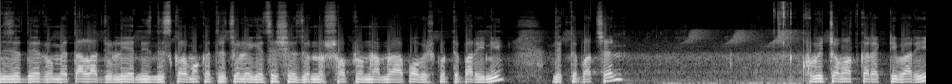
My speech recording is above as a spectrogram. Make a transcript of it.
নিজেদের রুমে তালা ঝুলিয়ে নিজ নিজ কর্মক্ষেত্রে চলে গেছে, সেজন্য সব রুম আমরা প্রবেশ করতে পারিনি। দেখতে পাচ্ছেন? খুবই চমৎকার একটি বাড়ি।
